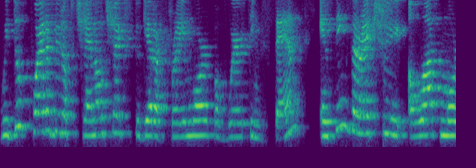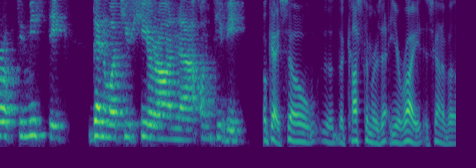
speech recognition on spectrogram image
we do quite a bit of channel checks to get a framework of where things stand, and things are actually a lot more optimistic than what you hear on uh, on TV. Okay, so the, the customers, you're right, it's kind of a,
